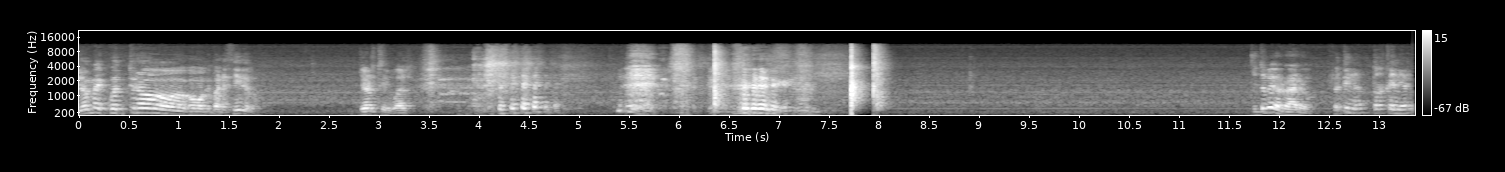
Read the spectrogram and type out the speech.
Yo me encuentro como que parecido. Yo no estoy igual. Yo te veo raro. Ti no, está genial.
